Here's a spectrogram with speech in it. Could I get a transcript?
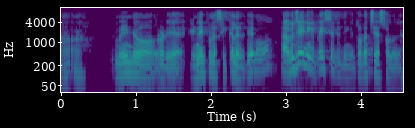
ஆ, ஆ. மீண்டும் அவருடைய இணைப்புல சிக்கல் இருக்கு. அஹ் விஜய் நீங்க பேசிட்டு இருந்தீங்க. தொடர்ச்சியா சொல்லுங்க.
